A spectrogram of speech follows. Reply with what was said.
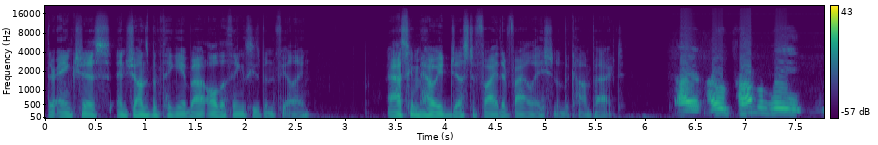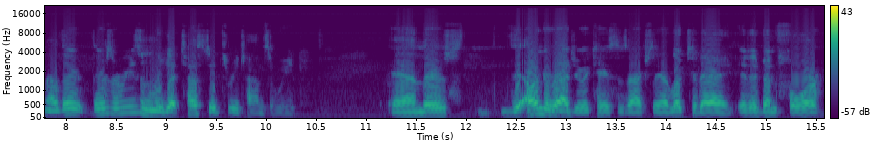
They're anxious, and Sean's been thinking about all the things he's been feeling. I ask him how he'd justify their violation of the compact. I, I would probably, you know, there, there's a reason we get tested three times a week. And there's the undergraduate cases, actually, I looked today, it had been four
